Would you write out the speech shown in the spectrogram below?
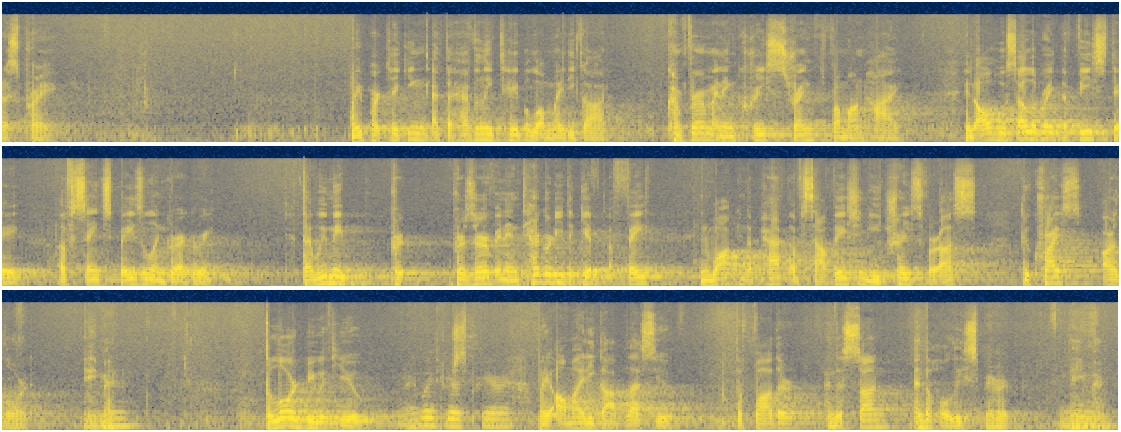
Let us pray. May partaking at the heavenly table, Almighty God, confirm and increase strength from on high in all who celebrate the feast day of Saints Basil and Gregory, that we may pre- preserve in integrity the gift of faith and walk in the path of salvation you trace for us through Christ our Lord. Amen. The Lord be with you. And with your spirit. May Almighty God bless you, the Father, and the Son, and the Holy Spirit. Amen.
